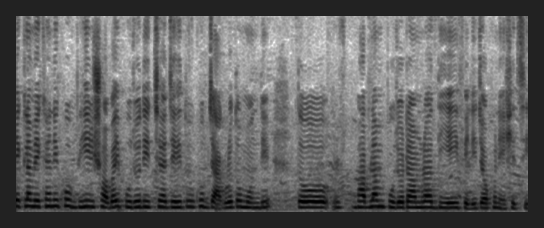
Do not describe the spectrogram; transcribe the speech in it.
দেখলাম এখানে খুব ভিড়, সবাই পুজো দিচ্ছে, আর যেহেতু খুব জাগ্রত মন্দির, তো ভাবলাম পুজোটা আমরা দিয়েই ফেলি যখন এসেছি।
